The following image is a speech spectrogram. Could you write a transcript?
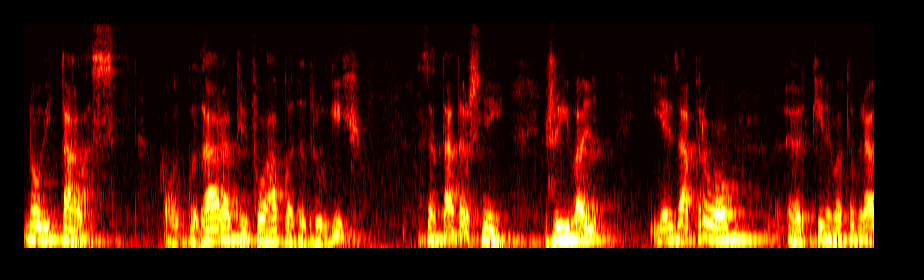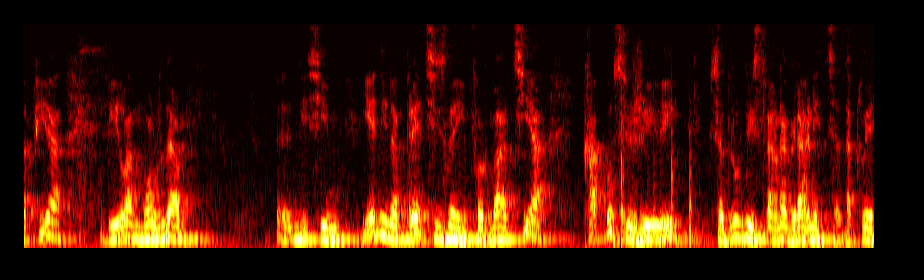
novi talas od Godara, Trifoapa do drugih. Za tadašnji živalj je zapravo e, kinematografija bila možda e, mislim jedina precizna informacija kako se živi sa drugih strana granica. Dakle,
